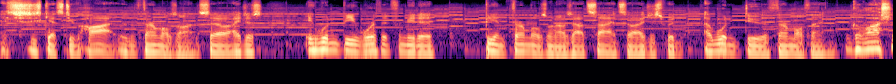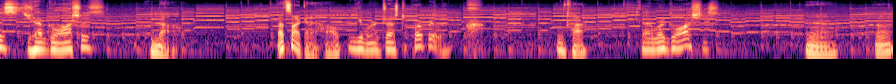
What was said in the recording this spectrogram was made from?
it just gets too hot with the thermals on. So I just, it wouldn't be worth it for me to be in thermals when I was outside. So I just would. I wouldn't do the thermal thing. Galoshes. Did you have galoshes? No, that's not going to help. You weren't dressed appropriately. Okay. Gotta wear galoshes. Yeah. Well,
